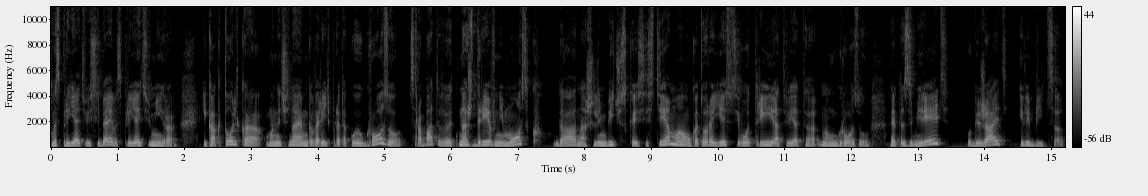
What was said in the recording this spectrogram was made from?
восприятию себя и восприятию мира. И как только мы начинаем говорить про такую угрозу, срабатывает наш древний мозг, да, наша лимбическая система, у которой есть всего три ответа на угрозу. Это замереть, убежать или биться.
